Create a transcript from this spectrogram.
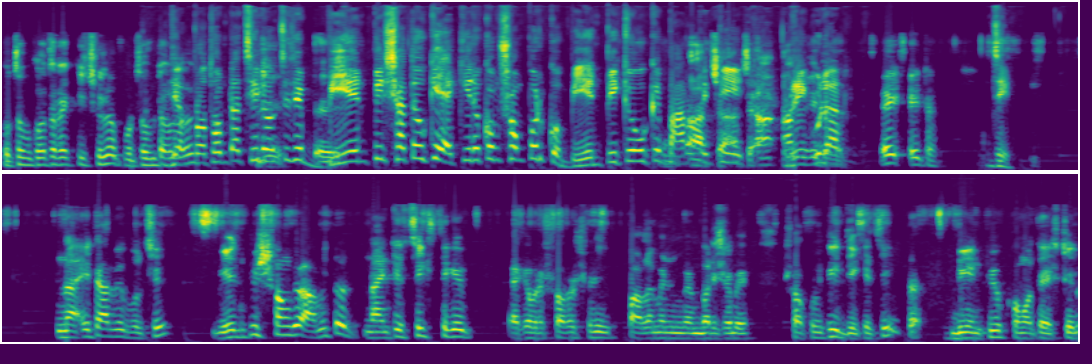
প্রথম কথাটা কি ছিল? প্রথমটা হলো প্রথমটা ছিল হচ্ছে যে বিএনপির সাথেও কি একই রকম সম্পর্ক? বিএনপি কেও কি ভারত আমি রেগুলার এই- এটা। জি। না এটা আমি বলছি বিএনপির সঙ্গে আমি তো নাইনটি সিক্স থেকে একেবারে সরাসরি পার্লামেন্ট মেম্বার হিসেবে সকলকেই দেখেছি বিএনপিও ক্ষমতা এসেছিল।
